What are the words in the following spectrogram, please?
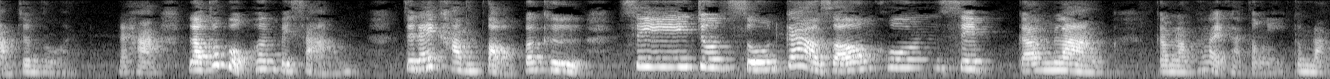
3จำนวนนะคะ เราก็บวกเพิ่มไป 3 จะได้คำตอบก็คือ 4.092คูณ10กำลัง กำลังเท่าไหร่คะตรงนี้กำลัง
